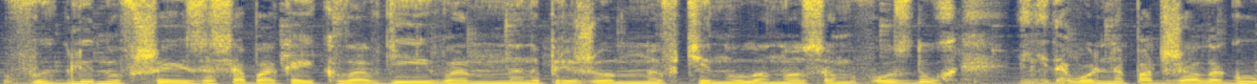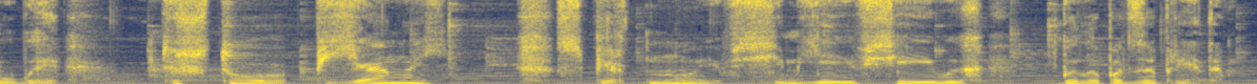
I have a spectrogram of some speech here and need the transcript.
Выглянувшая за собакой Клавдия Ивановна напряженно втянула носом воздух и недовольно поджала губы. «Ты что, пьяный?» Спиртное в семье Евсеевых было под запретом.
